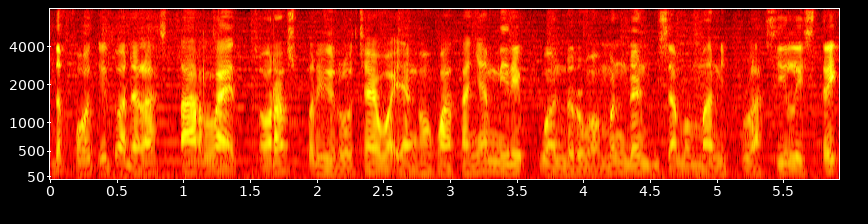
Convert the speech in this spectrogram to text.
The Void itu adalah Starlight, seorang superhero cewek yang kekuatannya mirip Wonder Woman dan bisa memanipulasi listrik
